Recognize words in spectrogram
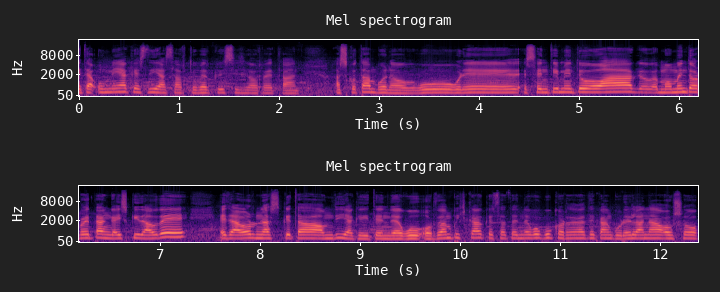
eta umeak ez dira zartu ber krisis horretan. Askotan, bueno, gu, gure sentimentuak momentu horretan gaizki daude, eta hor nazketa handiak egiten dugu. Orduan pixkak esaten dugu guk horregatekan gure lana oso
